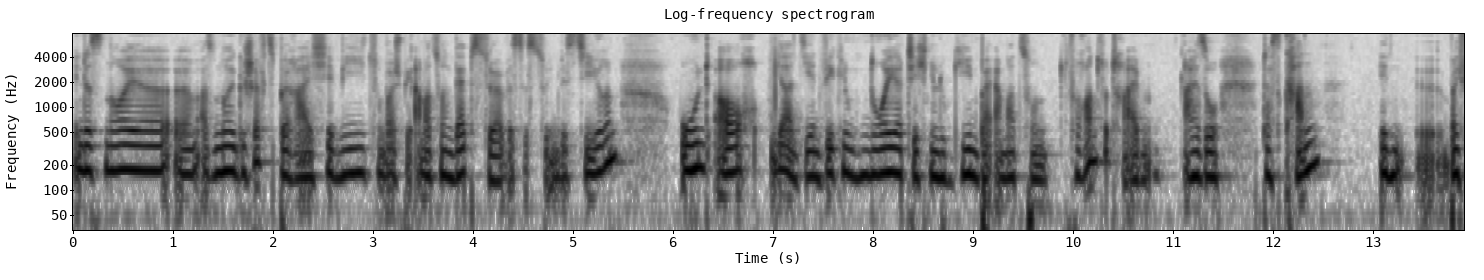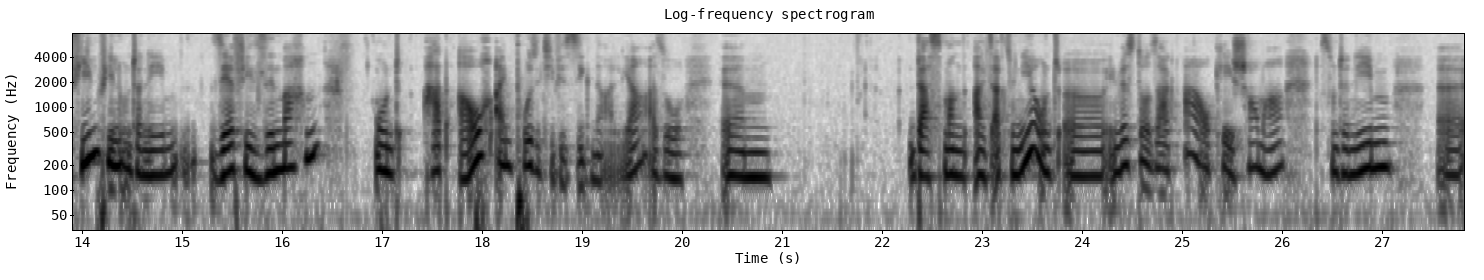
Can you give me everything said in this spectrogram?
in das neue, äh, also neue Geschäftsbereiche wie zum Beispiel Amazon Web Services zu investieren und auch ja, die Entwicklung neuer Technologien bei Amazon voranzutreiben. Also das kann in, äh, bei vielen, vielen Unternehmen sehr viel Sinn machen und hat auch ein positives Signal. Ja, also ähm, dass man als Aktionär und äh, Investor sagt, ah, okay, schau mal, das Unternehmen äh,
